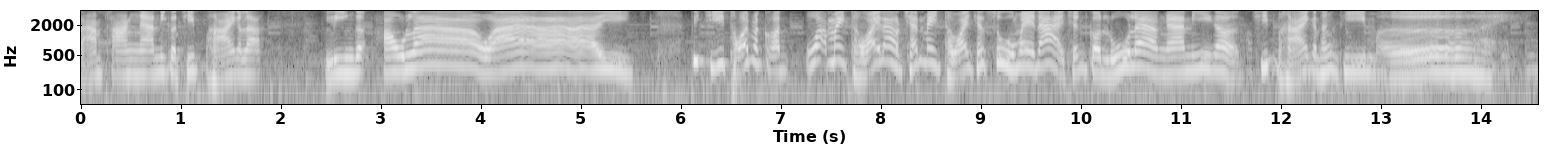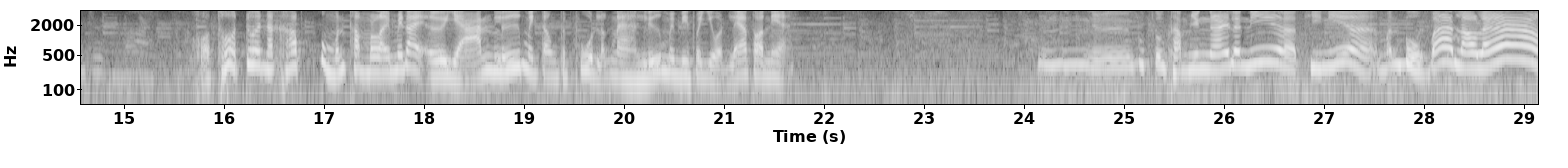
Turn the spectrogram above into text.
สามทางงานนี่ก็ชิปหายกันละลิงก็เอาแล้วว้ายพี่ชีถอยมาก่อนว่าไม่ถอยแล้ว ฉันไม่ถอย ฉันสู้ไม่ได้ ฉันก็รู้แล้วงานนี้ก็ชิปหายกันทั้งทีม เออขอโทษด้วยนะครับผมมันทำอะไรไม่ได้เออหยานหรือไม่ต้องไปพูดหรอกนะหรือไม่มีประโยชน์แล้วตอนเนี้ย อืมเอต้องทำยังไงล่ะเนี่ย ทีเนี้ยมันบุกบ้านเราแล้ว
